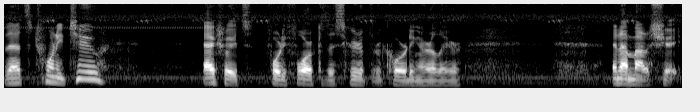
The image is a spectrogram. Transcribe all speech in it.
That's 22. Actually, it's 44 because I screwed up the recording earlier. And I'm out of shape.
